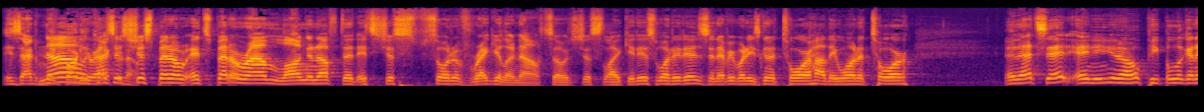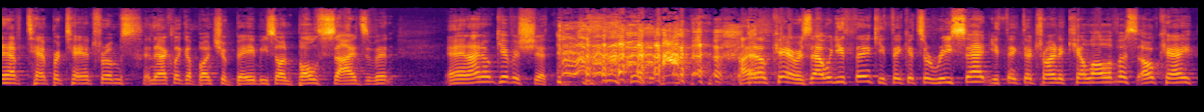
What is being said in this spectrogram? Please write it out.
Is that a big part No, of your because it's no? just been a, it's been around long enough that it's just sort of regular now. So it's just like it is what it is, and everybody's going to tour how they want to tour, and that's it. And you know, people are going to have temper tantrums and act like a bunch of babies on both sides of it. And I don't give a shit. I don't care. Is that what you think? You think it's a reset? You think they're trying to kill all of us? Okay.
